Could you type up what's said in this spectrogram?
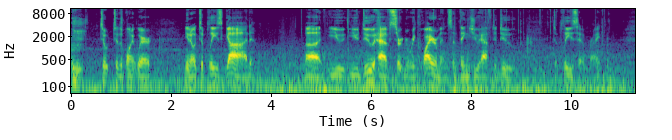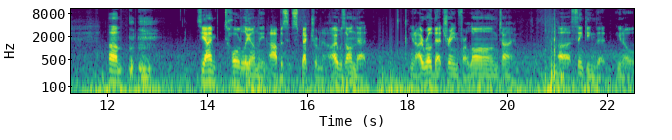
to to the point where, you know, to please God, uh, you you do have certain requirements and things you have to do to please Him, right? Um, see, I'm totally on the opposite spectrum now. I was on that, you know, I rode that train for a long time uh, thinking that you know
